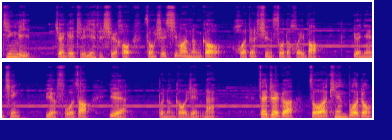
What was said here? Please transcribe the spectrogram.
精力捐给职业的时候，总是希望能够获得迅速的回报。越年轻，越浮躁，越不能够忍耐。在这个昨天播种，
